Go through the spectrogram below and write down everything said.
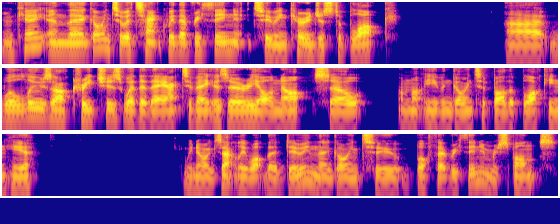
Okay, and they're going to attack with everything to encourage us to block. Uh, we'll lose our creatures whether they activate Ezuri or not, so I'm not even going to bother blocking here. We know exactly what they're doing. They're going to buff everything in response.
